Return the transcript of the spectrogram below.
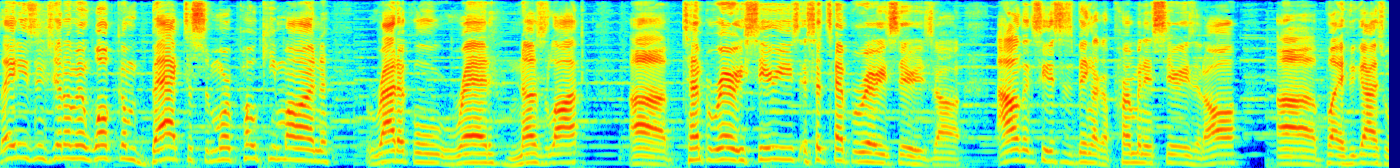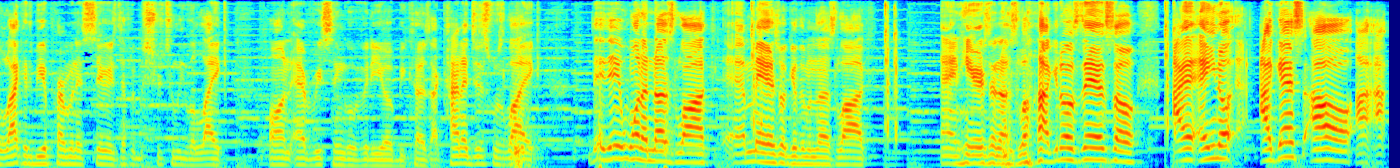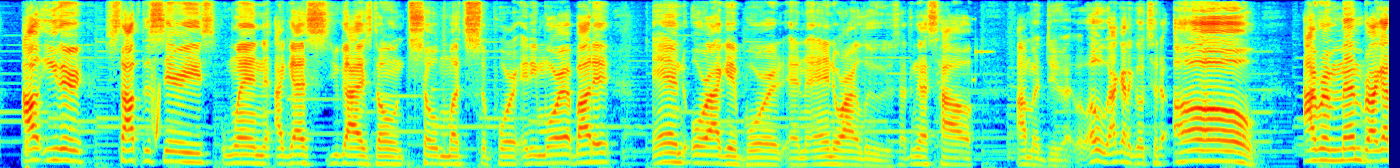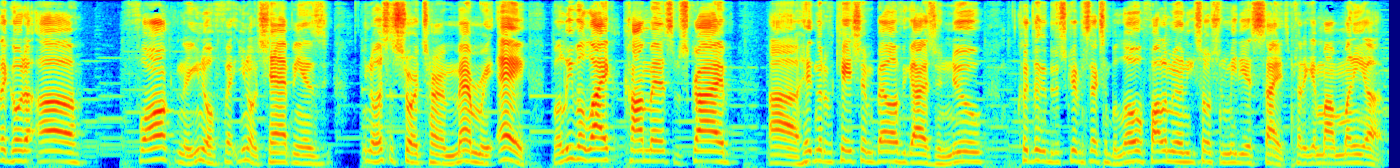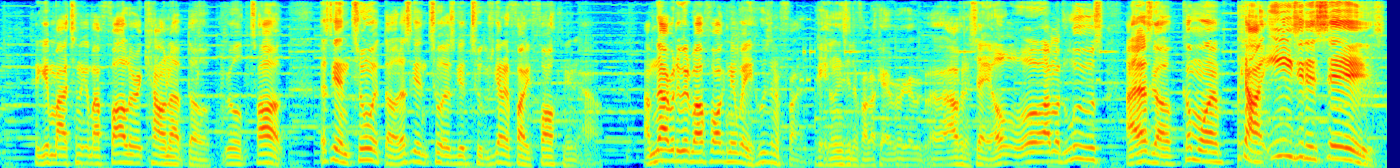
Ladies and gentlemen, welcome back to some more Pokemon Radical Red Nuzlocke. Uh, temporary series. It's a temporary series, y'all. I don't think see this as being like a permanent series at all. Uh, but if you guys would like it to be a permanent series, definitely be sure to leave a like on every single video because I kind of just was like, they, they want a Nuzlocke, I may as well give them a Nuzlocke. And here's a Nuzlocke, you know what I'm saying? So, I, and, you know, I guess I'll, I, I'll either stop the series when I guess you guys don't show much support anymore about it and or I get bored and and or I lose. I think that's how I'm gonna do it. Oh, I gotta go to the oh I remember I gotta go to uh Falkner, you know you know champions, you know it's a short-term memory. Hey, but leave a like, comment, subscribe, uh hit notification bell if you guys are new. Click the description section below. Follow me on these social media sites. I'm trying to get my money up to get my to get my follower count up though. Real talk. Let's get into it though. Let's get into it. Let's get into it. We gotta fight Falkner now. I'm not really good about Falkner. Wait, who's in the front? Okay, Lily's in the front. Okay, we're, we're, uh, I was gonna say, oh, oh, I'm gonna lose. All right, let's go. Come on. Look how easy this is.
